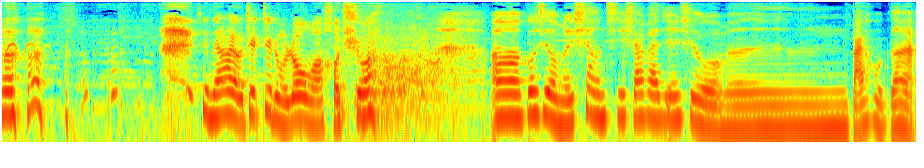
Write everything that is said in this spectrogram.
吗？现在还有这这种肉吗？好吃吗？” 啊！恭喜我们上期沙发君是我们白虎哥啊，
